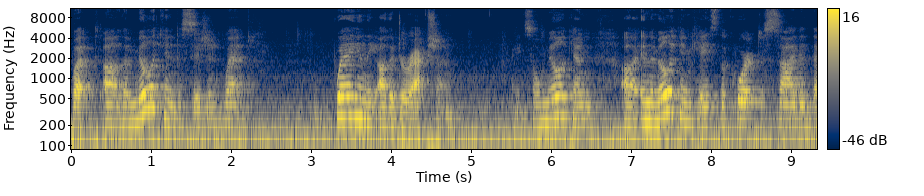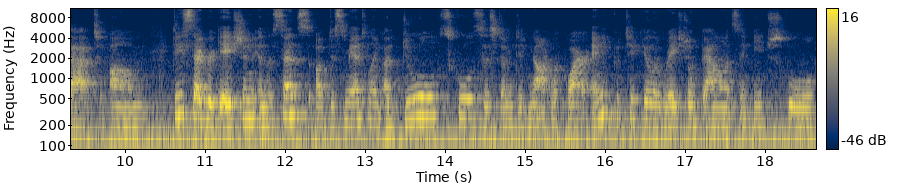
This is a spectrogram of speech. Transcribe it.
But, uh, the Milliken decision went way in the other direction. Right, so Milliken, uh, in the Milliken case, the court decided that um, desegregation in the sense of dismantling a dual school system did not require any particular racial balance in each school,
